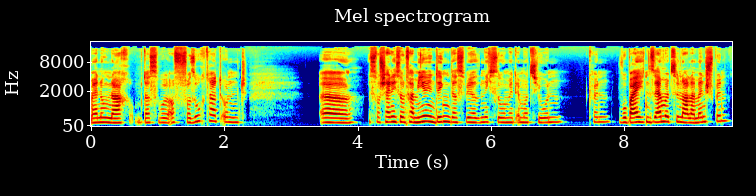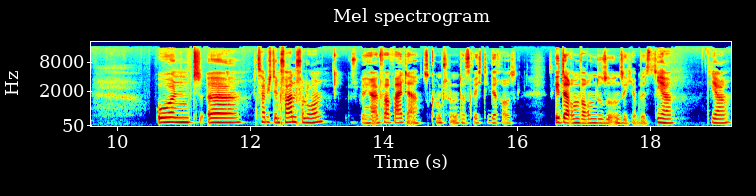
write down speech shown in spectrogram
Meinung nach das wohl oft versucht hat und äh, ist wahrscheinlich so ein Familiending, dass wir nicht so mit Emotionen können. Wobei ich ein sehr emotionaler Mensch bin. Und äh, jetzt habe ich den Faden verloren. Sprich einfach weiter. Es kommt schon das Richtige raus. Es geht darum, warum du so unsicher bist. Ja, ja.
